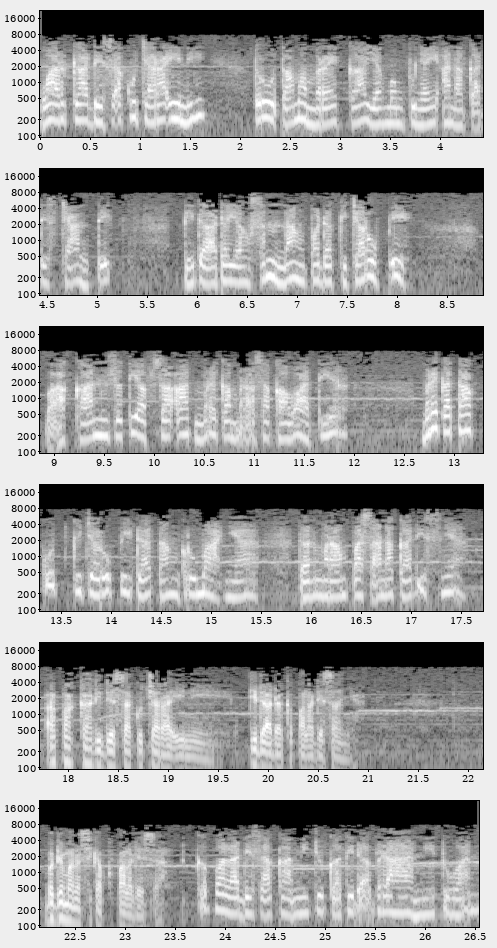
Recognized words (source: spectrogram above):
warga desa Kucara ini terutama mereka yang mempunyai anak gadis cantik, tidak ada yang senang pada Kicarupi. Bahkan setiap saat mereka merasa khawatir. Mereka takut Kicarupi datang ke rumahnya dan merampas anak gadisnya. Apakah di desa Kucara ini tidak ada kepala desanya? Bagaimana sikap kepala desa? Kepala desa kami juga tidak berani, Tuan.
